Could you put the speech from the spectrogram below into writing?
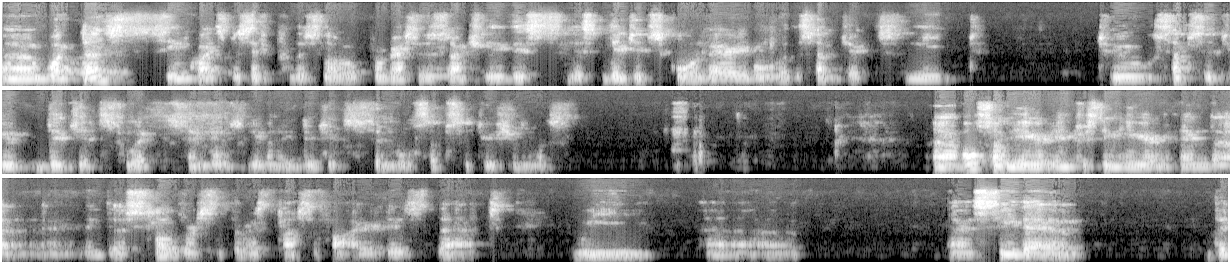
Uh, what does seem quite specific for the slow progressors is actually this, this digit score variable where the subjects need to substitute digits with symbols given a digit symbol substitution list. Uh, also here, interesting here in the, in the slow versus the rest classifier is that we uh, uh, see the, the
